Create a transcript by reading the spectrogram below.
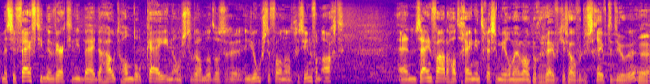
met zijn vijftiende werkte hij bij de houthandel Kei in Amsterdam. Dat was een jongste van een gezin van acht. En zijn vader had geen interesse meer om hem ook nog eens eventjes over de streep te duwen. Ja, ja.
